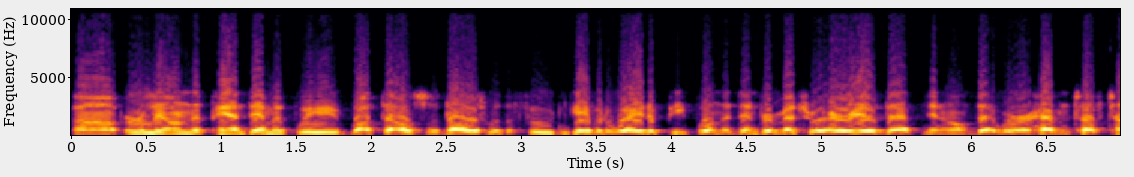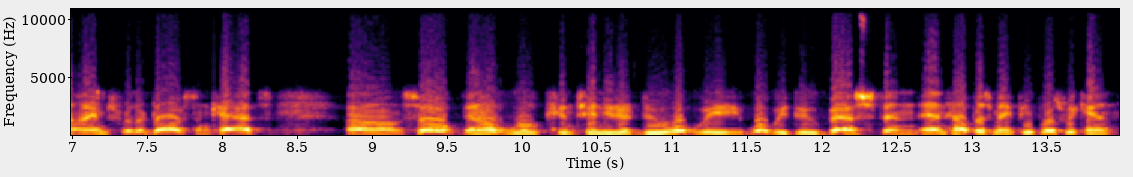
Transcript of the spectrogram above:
Uh, early on in the pandemic, we bought thousands of dollars worth of food and gave it away to people in the Denver metro area that, you know, that were having tough times for their dogs and cats. Uh, so you know we'll continue to do what we what we do best and, and help as many people as we can.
